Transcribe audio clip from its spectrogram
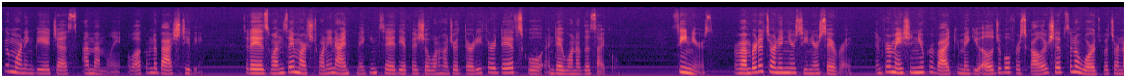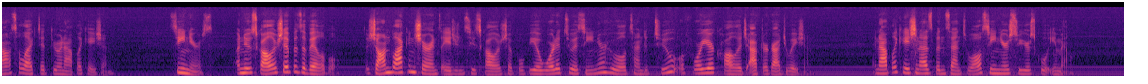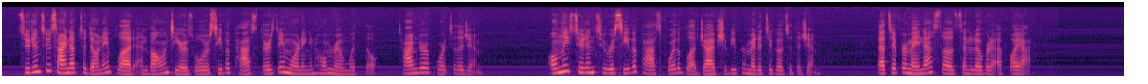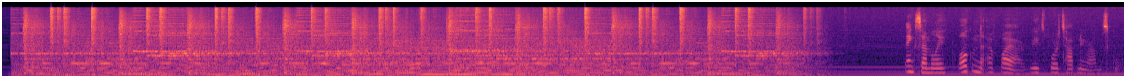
Good morning, BHS. I'm Emily. Welcome to Bash TV. Today is Wednesday, March 29th, making today the official 133rd day of school and day one of the cycle. Seniors, remember to turn in your senior survey. Information you provide can make you eligible for scholarships and awards which are not selected through an application. Seniors, a new scholarship is available. The Sean Black Insurance Agency scholarship will be awarded to a senior who will attend a two or four year college after graduation. An application has been sent to all seniors through your school email. Students who signed up to donate blood and volunteers will receive a pass Thursday morning in homeroom with the time to report to the gym. Only students who receive a pass for the blood drive should be permitted to go to the gym. That's it for May Nest, so let's send it over to FYI. Thanks, Emily. Welcome to FYI, we explore what's happening around the school.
